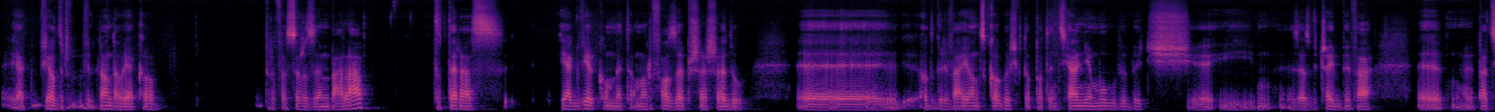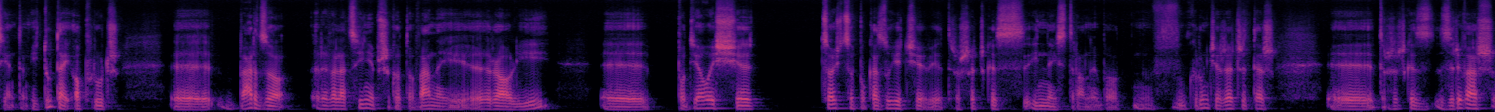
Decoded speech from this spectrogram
jak Piotr wyglądał jako profesor Zembala, to teraz jak wielką metamorfozę przeszedł, e, odgrywając kogoś, kto potencjalnie mógłby być e, i zazwyczaj bywa e, pacjentem. I tutaj oprócz bardzo rewelacyjnie przygotowanej roli podjąłeś się coś, co pokazuje Ciebie troszeczkę z innej strony, bo w gruncie rzeczy też troszeczkę z- zrywasz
